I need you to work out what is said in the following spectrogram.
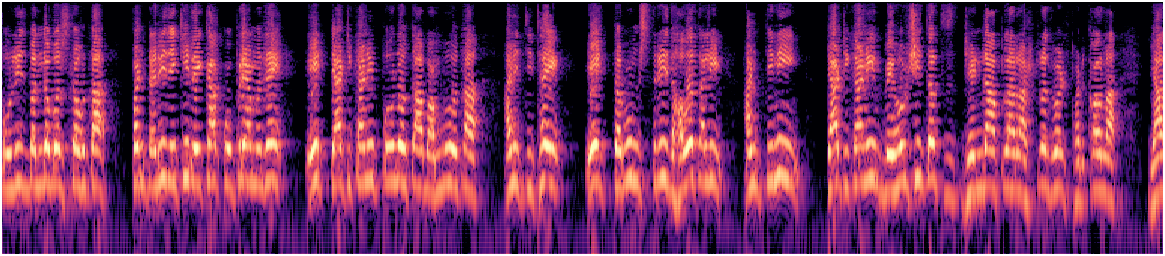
पोलीस बंदोबस्त होता पण तरी देखील एका कोपऱ्यामध्ये एक त्या ठिकाणी पोल होता बांबू होता आणि तिथे एक तरुण स्त्री धावत आली आणि तिने त्या ठिकाणी बेहोशीतच झेंडा आपला राष्ट्रध्वज फडकावला. या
